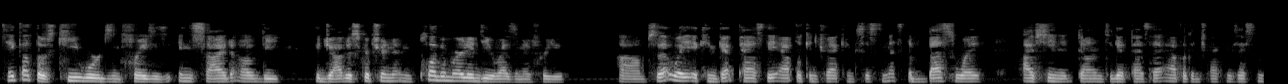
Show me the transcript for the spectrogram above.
Take out those keywords and phrases inside of the the job description and plug them right into your resume for you. Um, so that way it can get past the applicant tracking system. That's the best way I've seen it done to get past that applicant tracking system.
